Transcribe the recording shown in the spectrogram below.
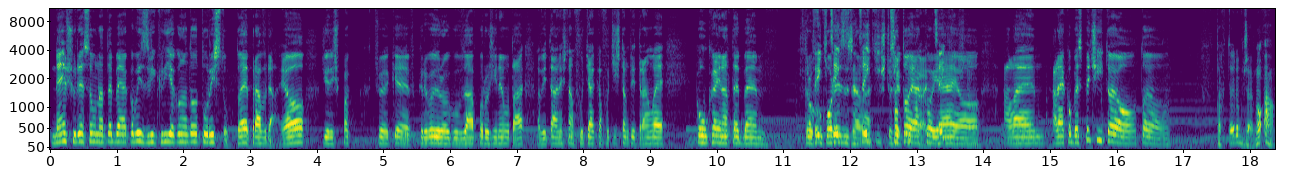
ne všude jsou na tebe jakoby zvyklí jako na toho turistu. To je pravda, jo? Že když pak člověk je v Krvojrogu, v Záporoží nebo tak a vytáhneš tam foťák a fotíš tam ty tramvaje, koukají na tebe trochu Cít, podezřele. Cítíš to, co to koukaj, jako cítíš, je, jo. No. Ale, ale jako bezpečí to jo, to jo. Tak to je dobře. No a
